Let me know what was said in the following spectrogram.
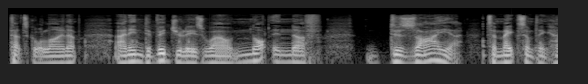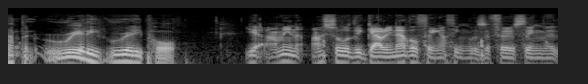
tactical lineup, and individually as well, not enough desire to make something happen. Really, really poor. Yeah, I mean, I saw the Gary Neville thing. I think was the first thing that,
